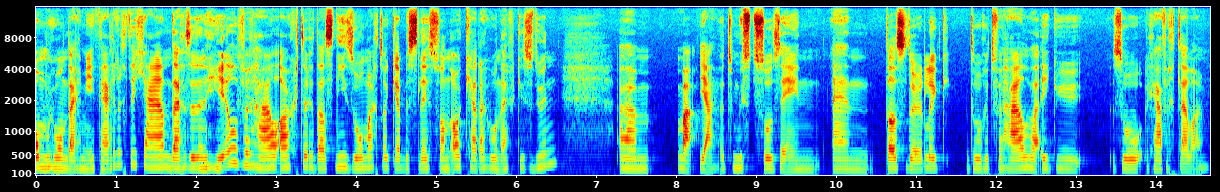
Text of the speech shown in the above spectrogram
om gewoon daarmee verder te gaan. Daar zit een heel verhaal achter. Dat is niet zomaar dat ik heb beslist van, oh, ik ga dat gewoon even doen. Ehm, maar ja, het moest zo zijn. En dat is duidelijk door het verhaal wat ik u zo ga vertellen.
